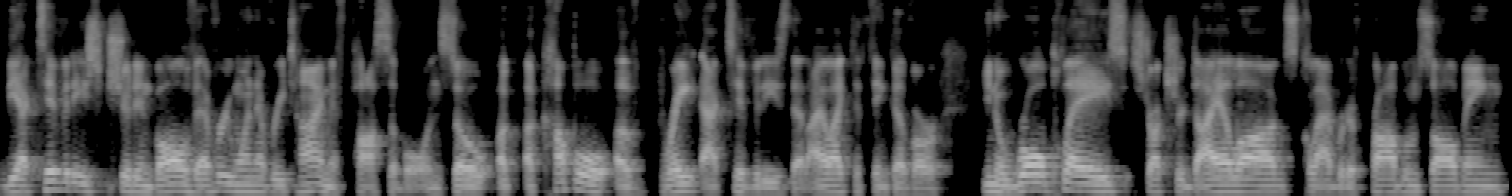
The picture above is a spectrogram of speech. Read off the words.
the activities should involve everyone every time if possible and so a, a, couple of great activities that i like to think of are you know role plays structured dialogues collaborative problem solving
